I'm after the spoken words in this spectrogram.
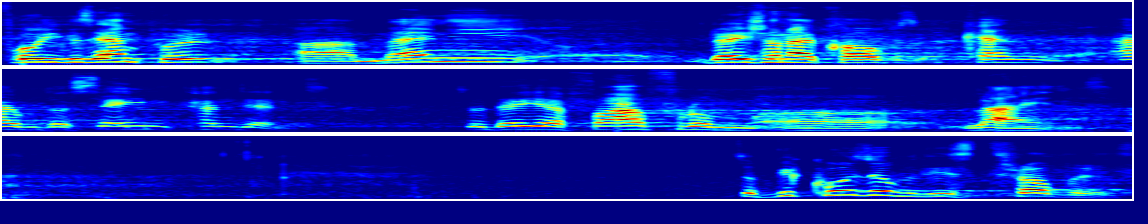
For example, many rational curves can have the same tangent. So they are far from uh, lines. So because of these troubles,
